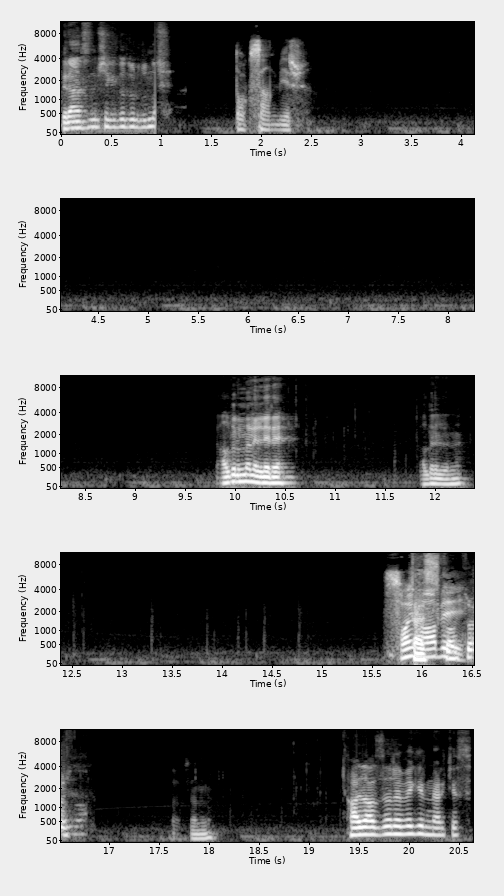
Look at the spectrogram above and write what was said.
frensiz bir şekilde durduğunda 91. kaldırın lan elleri. Kaldır ellerini. Sayma Ters abi. kontrol. Sen de. Hadi hazır eve girin herkes.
